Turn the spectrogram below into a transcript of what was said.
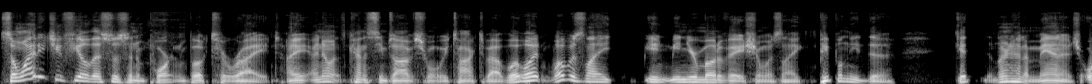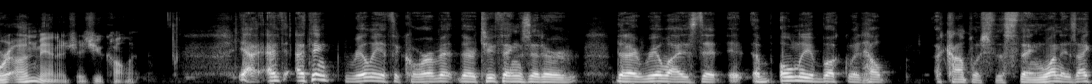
So, why did you feel this was an important book to write? I, I know it kind of seems obvious from what we talked about. What what what was like in, in your motivation was like people need to get learn how to manage or unmanage, as you call it. Yeah, I, th- I think really at the core of it, there are two things that are that I realized that it, uh, only a book would help accomplish this thing. One is I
